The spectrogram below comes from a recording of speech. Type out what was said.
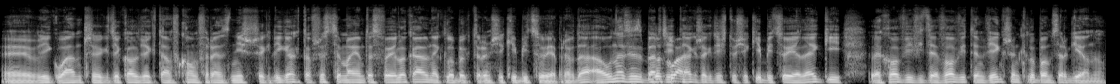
e, w League One, czy gdziekolwiek tam w konferenc niższych ligach, to wszyscy mają te swoje lokalne kluby, którym się kibicuje, prawda? A u nas jest bardziej Dokładnie. tak, że gdzieś tu się kibicuje Legii, Lechowi, Widzewowi, tym większym klubom z regionu.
